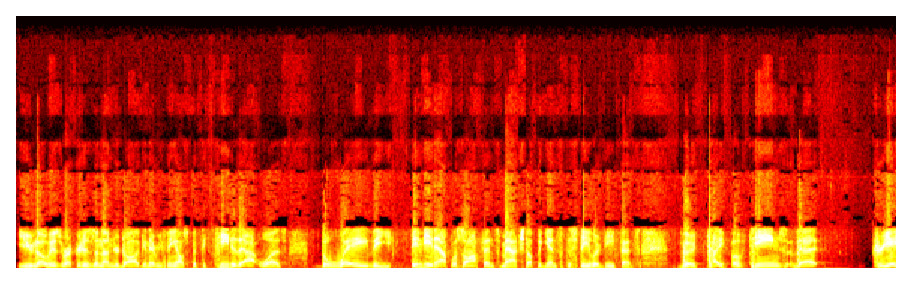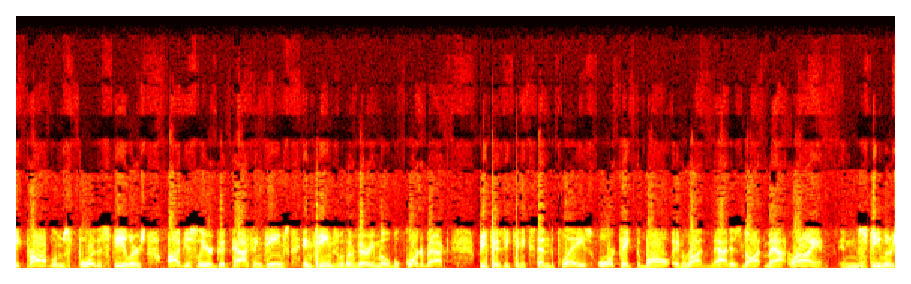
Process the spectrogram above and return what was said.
you know his record is an underdog and everything else, but the key to that was the way the Indianapolis offense matched up against the Steeler defense. The type of teams that create problems for the Steelers obviously are good passing teams and teams with a very mobile quarterback because he can extend the plays or take the ball and run. That is not Matt Ryan, and the Steelers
